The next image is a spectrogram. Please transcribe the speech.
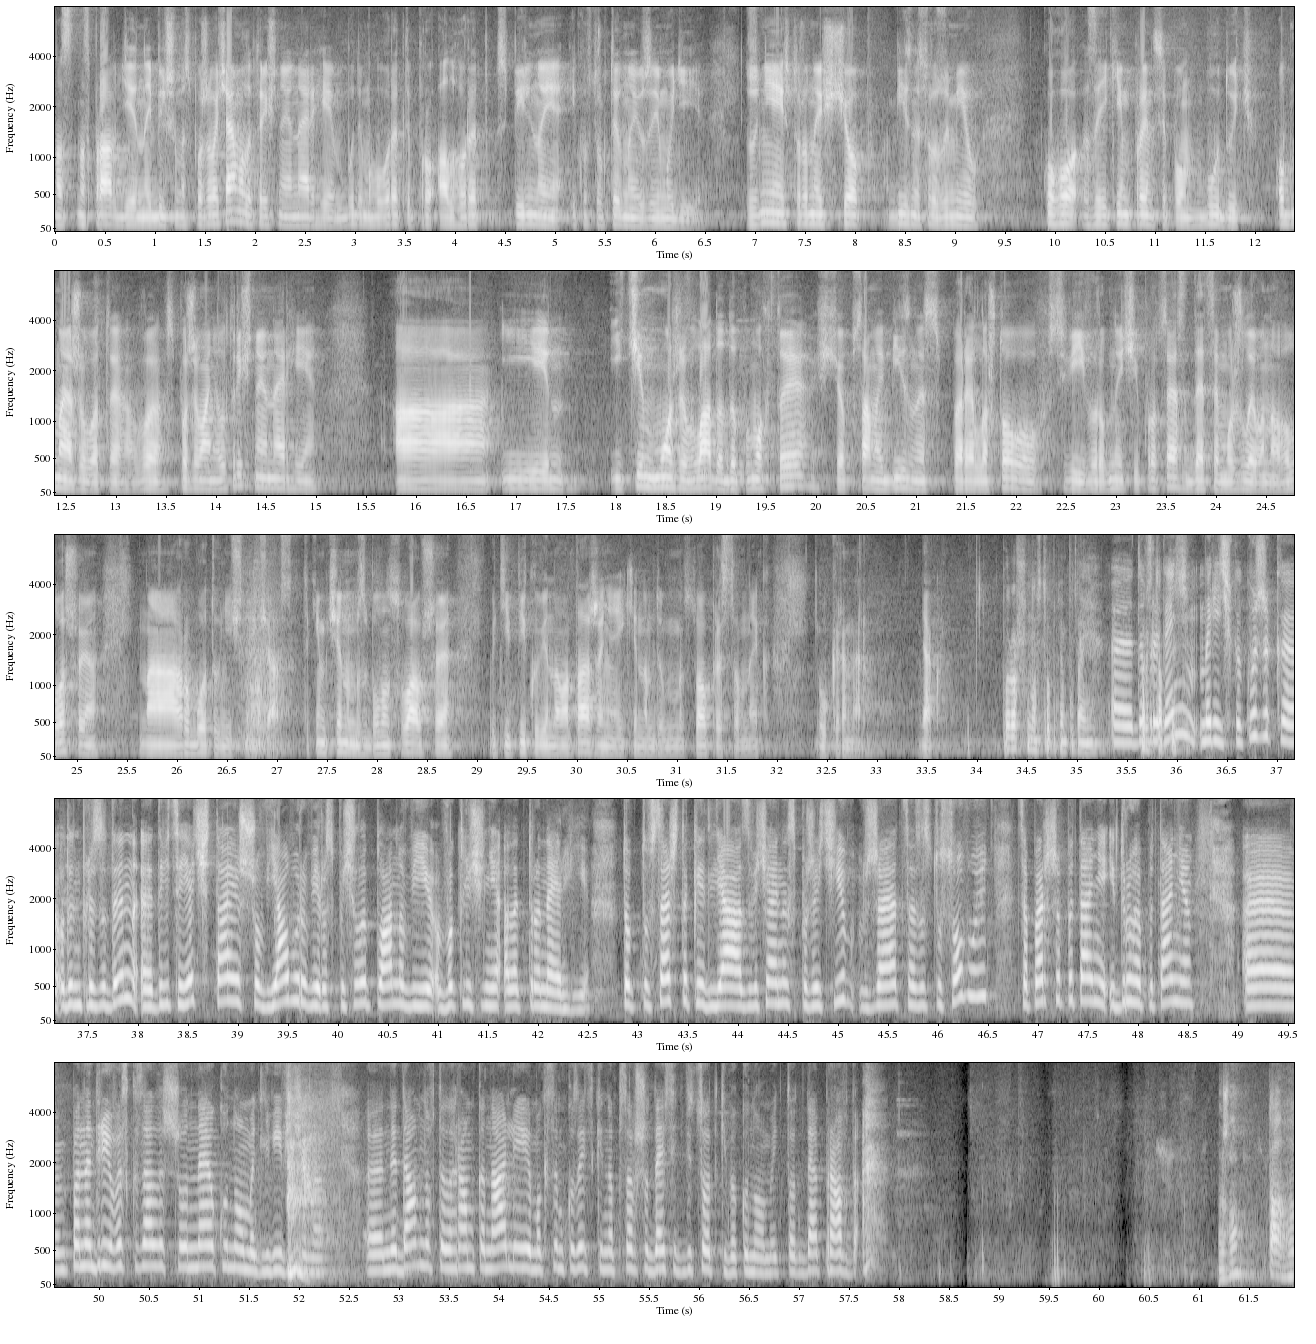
нас- насправді найбільшими споживачами електричної енергії, будемо говорити про алгоритм спільної і конструктивної взаємодії. З однієї сторони, щоб бізнес розумів, кого за яким принципом будуть обмежувати в споживанні електричної енергії, а, і, і чим може влада допомогти, щоб саме бізнес перелаштовував свій виробничий процес, де це можливо, наголошує, на роботу в нічний час. Таким чином, збалансувавши ті пікові навантаження, які нам демонстрував представник Укренерго. Дякую. Прошу наступне питання. Е, Добрий день, Марічка Кужик, е, 1 плюс 1. Дивіться, я читаю, що в Яворові розпочали планові виключення електроенергії. Тобто, все ж таки для звичайних споживачів вже це застосовують. Це перше питання. І друге питання. Е, Пане Андрію, ви сказали, що не економить Львівщина. Е, Недавно в телеграм-каналі Максим Козицький написав, що 10% економить. То де правда? Можна? Так.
